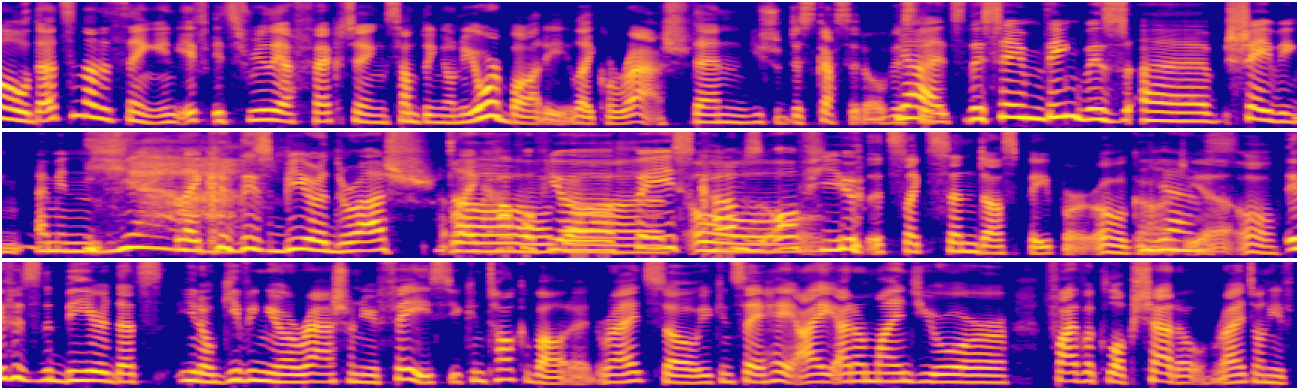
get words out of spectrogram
no, that's another thing. And if it's really affecting something on your body, like a rash, then you should discuss it, obviously. Yeah, it's the same thing with uh, shaving. I mean, Yeah. like this beard rush, like half Oh, of your God. face comes Oh. off you. It's like sandust paper. Oh god, Yes. yeah. Oh, if it's the beard that's you know giving you a rash on your face, you can talk about it, right? So you can say, hey, I I don't mind your five o'clock shadow, right, on your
